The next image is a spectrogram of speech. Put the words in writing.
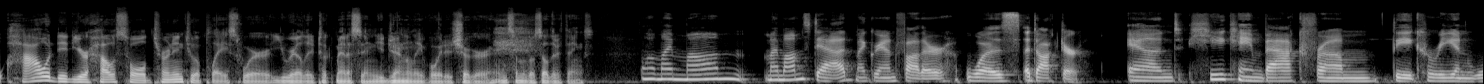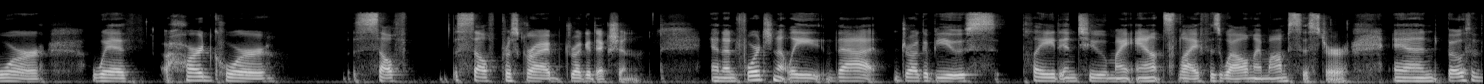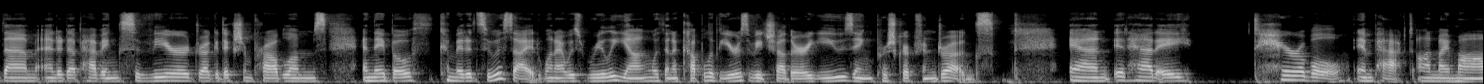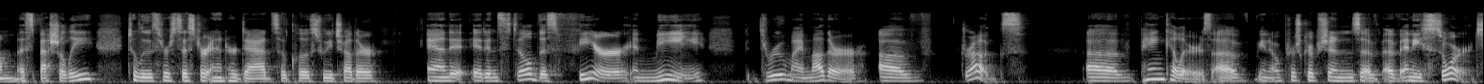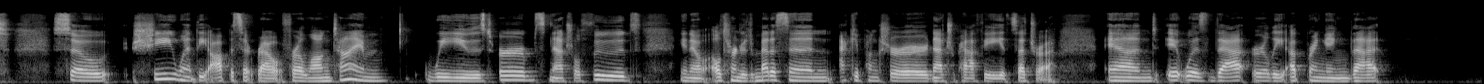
How did your household turn into a place where you rarely took medicine, you generally avoided sugar and some of those other things? Well, my mom, my mom's dad, my grandfather was a doctor, and he came back from the Korean War with hardcore self self prescribed drug addiction, and unfortunately, that drug abuse played into my aunt's life as well, my mom's sister. And both of them ended up having severe drug addiction problems. And they both committed suicide when I was really young, within a couple of years of each other, using prescription drugs. And it had a terrible impact on my mom, especially to lose her sister and her dad so close to each other. And it, it instilled this fear in me through my mother of drugs of painkillers, of you know prescriptions of, of any sort. So she went the opposite route for a long time. We used herbs, natural foods, you know, alternative medicine, acupuncture, naturopathy, etc. And it was that early upbringing that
